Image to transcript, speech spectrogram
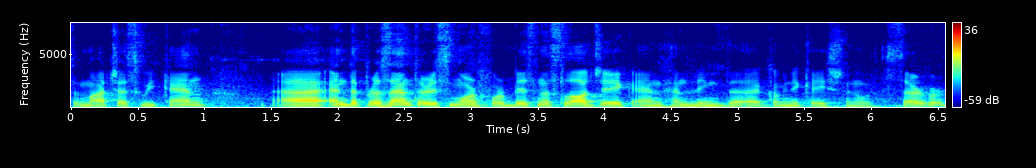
much as we can. Uh, and the presenter is more for business logic and handling the communication with the server.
